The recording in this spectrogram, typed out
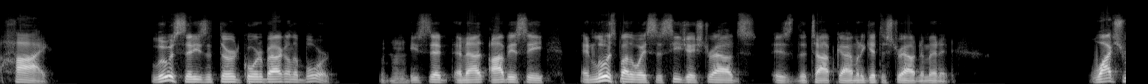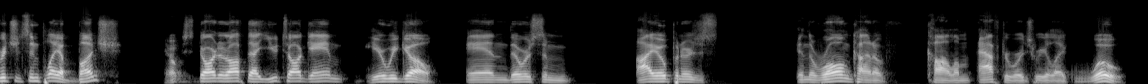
high. Louis said he's the third quarterback on the board. Mhm. He said, and obviously, and Louis, by the way, says CJ Stroud's is the top guy. I'm going to get to Stroud in a minute. Watched Richardson play a bunch. Yep. Started off that Utah game. Here we go. And there were some eye openers in the wrong kind of column afterwards where you're like, whoa,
